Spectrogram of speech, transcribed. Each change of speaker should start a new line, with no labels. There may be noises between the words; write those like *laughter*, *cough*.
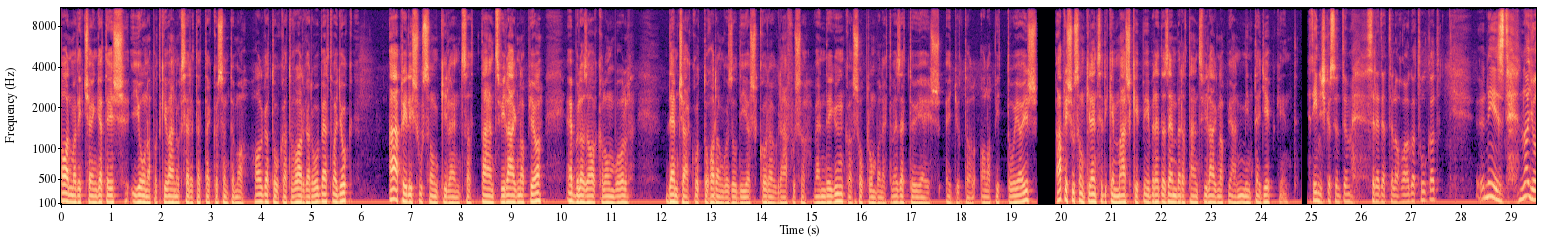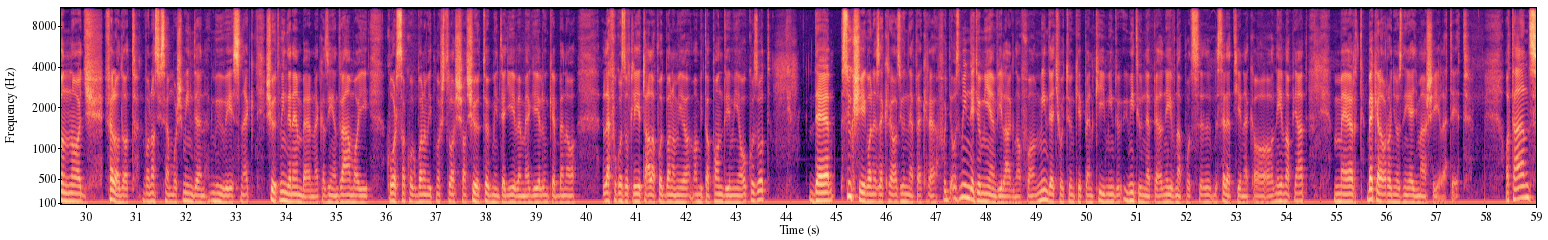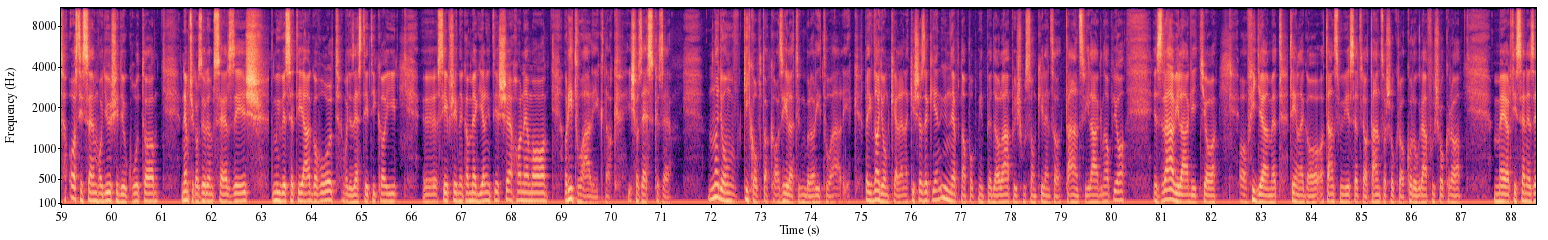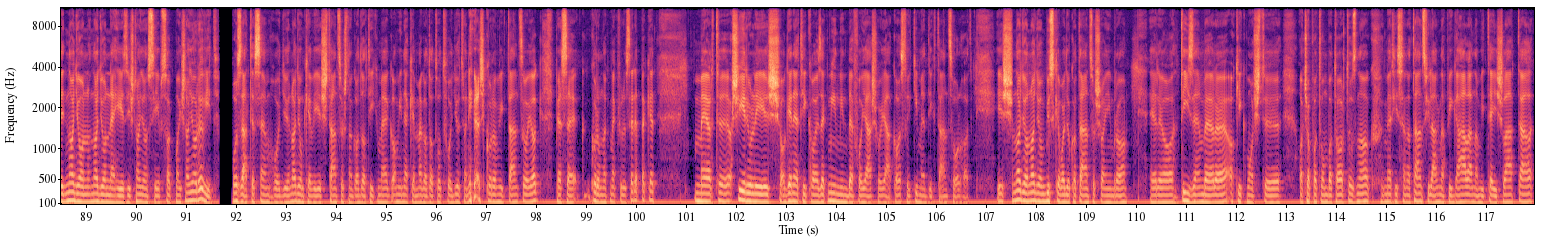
Harmadik csengetés, jó napot kívánok, szeretettel köszöntöm a hallgatókat, Varga Robert vagyok. Április 29 a Tánc világnapja, ebből az alkalomból Demcsák Otto harangozó díjas koreográfus a vendégünk, a Sopron Balett vezetője és egyúttal alapítója is. Április 29-én másképp ébred az ember a tánc világnapján, mint egyébként.
Hát én is köszöntöm szeretettel a hallgatókat. Nézd, nagyon nagy feladat van azt hiszem most minden művésznek, sőt minden embernek az ilyen drámai korszakokban, amit most lassan, sőt több mint egy éve megélünk ebben a lefogozott létállapotban, ami a, amit a pandémia okozott. De szükség van ezekre az ünnepekre, hogy az mindegy, hogy milyen világnap van, mindegy, hogy tulajdonképpen ki mind, mit ünnepel névnapot szeretjének a, a névnapját, mert be kell aranyozni egymás életét. A tánc azt hiszem, hogy ősidők óta nem csak az örömszerzés művészeti ága volt, vagy az esztétikai szépségnek a megjelenítése, hanem a, a rituáléknak is az eszköze nagyon kikoptak az életünkből a rituálék, pedig nagyon kellenek, és ezek ilyen ünnepnapok, mint például április 29 a tánc világnapja, ez rávilágítja a figyelmet tényleg a, a táncművészetre, a táncosokra, a koreográfusokra, mert hiszen ez egy nagyon-nagyon nehéz és nagyon szép szakma, és nagyon rövid. Hozzáteszem, hogy nagyon kevés táncosnak adatik meg, ami nekem megadatott, hogy 50 éves koromig táncoljak, persze koromnak megfelelő szerepeket, mert a sérülés, a genetika, ezek mind-mind befolyásolják azt, hogy ki meddig táncolhat. És nagyon-nagyon büszke vagyok a táncosaimra, erre a tíz emberre, akik most a csapatomba tartoznak, mert hiszen a táncvilágnapi gálán, amit te is láttál,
